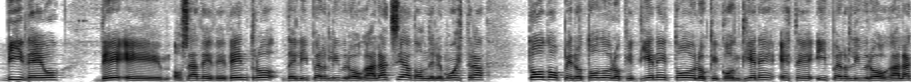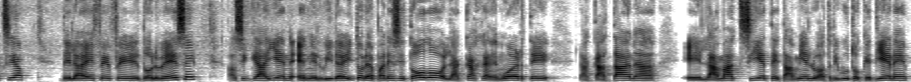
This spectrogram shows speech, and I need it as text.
video de, eh, o sea, de dentro del hiperlibro Galaxia. Donde le muestra todo, pero todo lo que tiene, todo lo que contiene este hiperlibro Galaxia de la FFWS. Así que ahí en, el videito le aparece todo, la caja de muerte, la katana, eh, la Max 7 también, los atributos que tiene.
